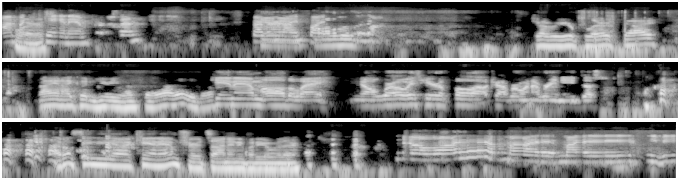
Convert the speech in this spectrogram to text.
I'm a Polaris. Can-Am person. Trevor and I fight all the all way. Trevor, you're a Polaris guy. Ryan, I couldn't hear you. I'm sorry. Oh, there we go. Can-Am all the way. You know, we're always here to pull out Trevor whenever he needs us. I don't see any uh, Can-Am shirts on anybody over there. No, I have my my TV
